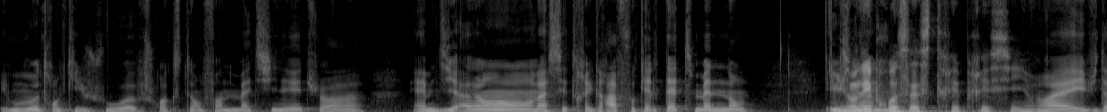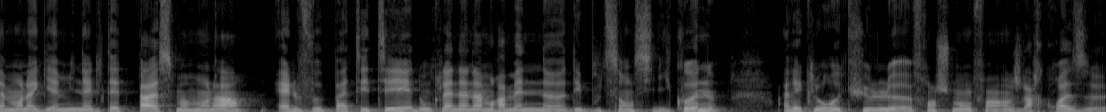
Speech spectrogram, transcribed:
Et moi, tranquille, je, je crois que c'était en fin de matinée, tu vois. Et elle me dit ah non, là c'est très grave, faut qu'elle tète maintenant. Ils ont des process très précis. Hein. Ouais, évidemment, la gamine, elle tète pas à ce moment-là. Elle veut pas téter. Donc la nana me ramène euh, des bouts de sang en silicone avec le recul, euh, franchement, enfin, je la recroise, euh,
